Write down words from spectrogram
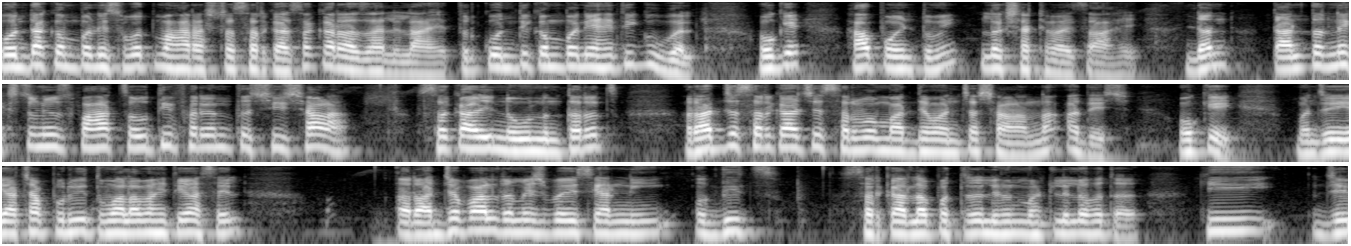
कोणत्या कंपनीसोबत महाराष्ट्र सरकारचा करार झालेला आहे? तर कोणती कंपनी आहे ती गुगल ओके हा पॉईंट तुम्ही लक्षात ठेवायचा आहे. डन त्यानंतर नेक्स्ट न्यूज पहा. चौथीपर्यंतची शाळा. सकाळी नऊ नंतरच राज्य सरकारचे सर्व माध्यमांच्या शाळांना आदेश. ओके म्हणजे याच्यापूर्वी तुम्हाला माहिती असेल राज्यपाल रमेश बैस यांनी अगदीच सरकारला पत्र लिहून म्हटलेलं होतं की जे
